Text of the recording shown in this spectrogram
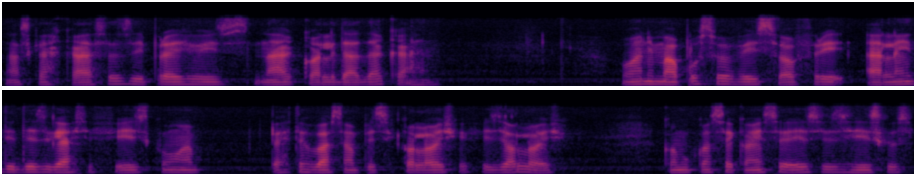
nas carcaças e prejuízos na qualidade da carne. O animal, por sua vez, sofre, além de desgaste físico, uma perturbação psicológica e fisiológica. Como consequência, esses riscos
